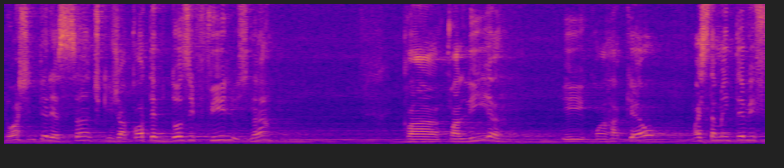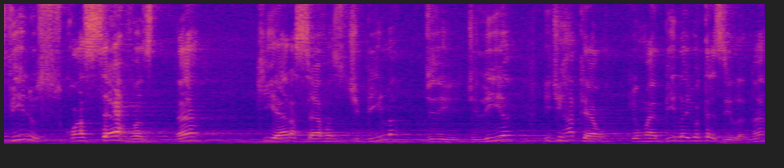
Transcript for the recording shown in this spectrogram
Eu acho interessante que Jacó teve 12 filhos, né? Com a, com a Lia e com a Raquel, mas também teve filhos com as servas, né? Que eram servas de Bila, de, de Lia e de Raquel, que uma é Bila e outra é Zila, né?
